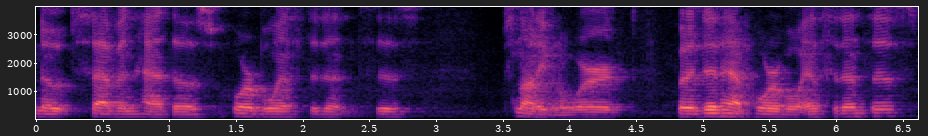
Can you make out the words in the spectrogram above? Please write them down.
Note 7 had those horrible incidences. It's not even a word, but it did have horrible incidences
